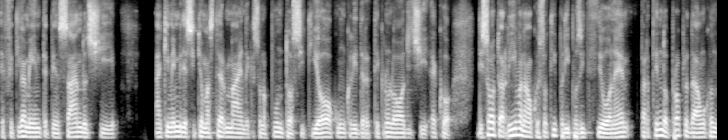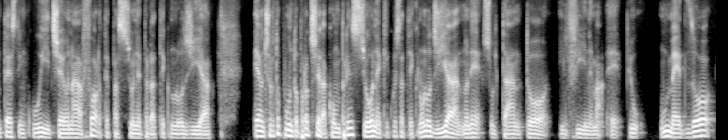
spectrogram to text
effettivamente pensandoci anche i membri del sito Mastermind, che sono appunto CTO, comunque leader tecnologici, ecco, di solito arrivano a questo tipo di posizione partendo proprio da un contesto in cui c'è una forte passione per la tecnologia. E a un certo punto però c'è la comprensione che questa tecnologia non è soltanto il fine, ma è più un mezzo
